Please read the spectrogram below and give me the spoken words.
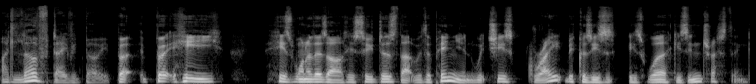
I love David Bowie. But, but he, he's one of those artists who does that with opinion, which is great because his, his work is interesting.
